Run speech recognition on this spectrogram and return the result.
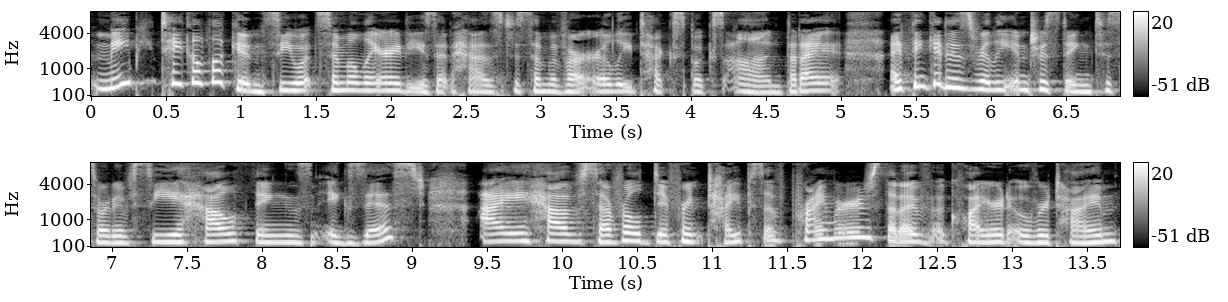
maybe take a look and see what similarities it has to some of our early textbooks on. But I, I think it is really interesting to sort of see how things exist. I have several different types of primers that I've acquired over time,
